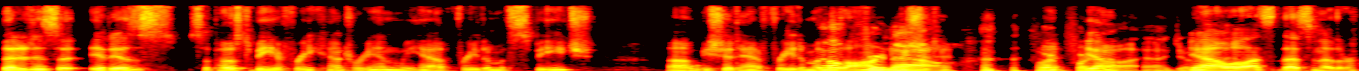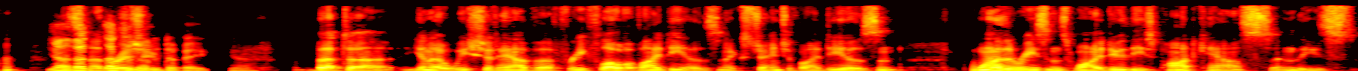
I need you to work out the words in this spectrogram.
But it is a, it is supposed to be a free country and we have freedom of speech. Uh, we should have freedom of well, thought. for now. have, for, for yeah. now I, I yeah well that's that's another yeah that's, that's another that's issue. Another debate yeah. but uh, you know we should have a free flow of ideas an exchange of ideas. And one of the reasons why I do these podcasts and these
